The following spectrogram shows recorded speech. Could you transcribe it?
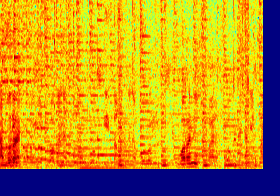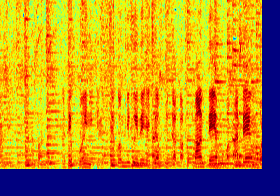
An o de bɔra ye yen. wɔɔrɔnin tubabukan na fana wɔ bamanankan na wɔɔrɔnin wɔɔrɔnin. voilà tɛ gɔn ye nin c'est comme n'i ko i bɛ exemple ta k'a fɔ k'an bɛɛ ye mɔgɔ an bɛɛ ye mɔgɔ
